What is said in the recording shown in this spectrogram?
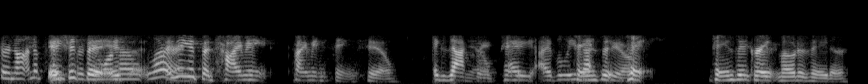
they're not in a place where they want to learn I think it's a timing timing thing too. Exactly you know, pain- I I believe that a, too pain, pain's a great motivator.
